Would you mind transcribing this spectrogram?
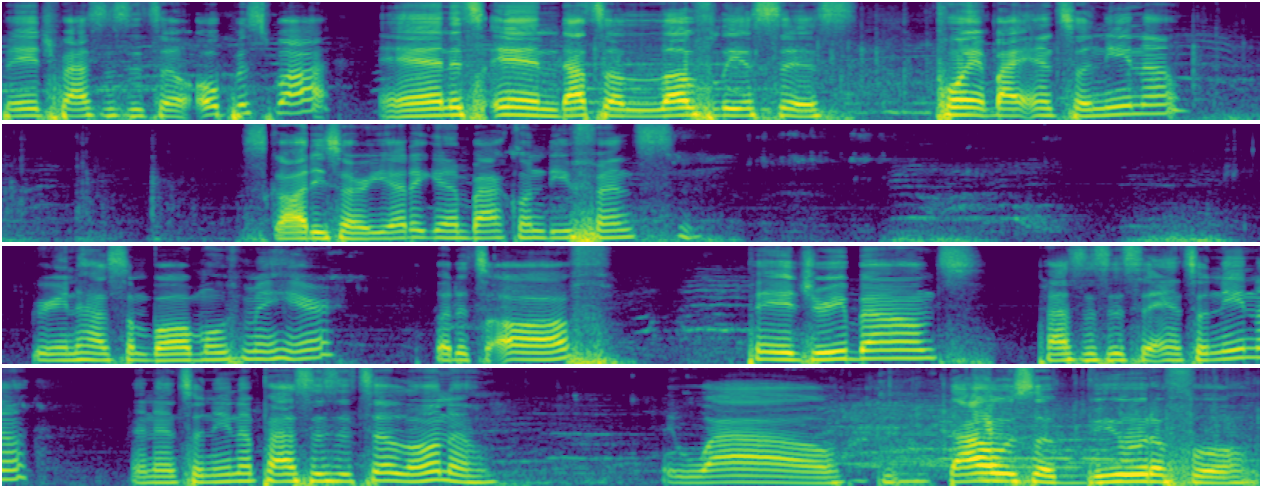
Paige passes it to an open spot, and it's in. That's a lovely assist. Point by Antonina. Scotties are yet again back on defense. Green has some ball movement here, but it's off. Paige rebounds, passes it to Antonina, and Antonina passes it to Lona. Wow, that was a beautiful,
